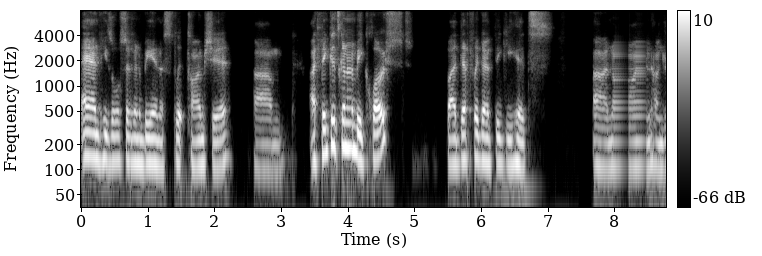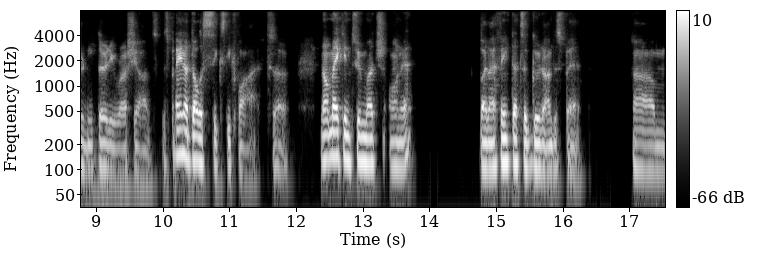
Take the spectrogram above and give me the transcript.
And he's also going to be in a split timeshare. Um i think it's going to be close but i definitely don't think he hits uh 930 rush yards. It's paying a dollar 65 so not making too much on it but i think that's a good underspet um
